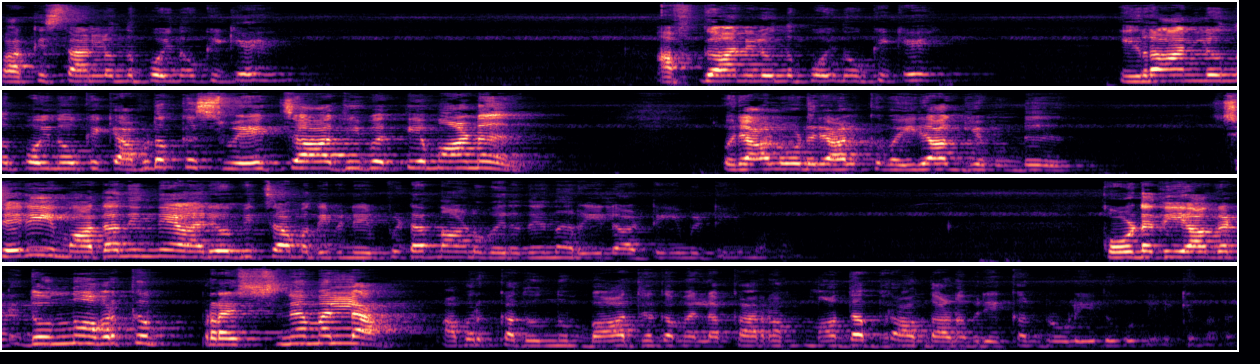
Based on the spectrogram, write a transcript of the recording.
പാകിസ്ഥാനിലൊന്ന് പോയി നോക്കിക്കേ. അഫ്ഗാനിലൊന്ന് പോയി നോക്കിക്കേ. ഇറാനിലൊന്ന് പോയി നോക്കിക്കേ. അവിടൊക്കെ സ്വേച്ഛാധിപത്യമാണ്. ഒരാളോട് ഒരാൾക്ക് വൈരാഗ്യമുണ്ട്. ശരി മതനിന്നെ ആരോപിച്ചാൽ മതി. പിന്നെ എവിടെ നിന്നാണ് വരുന്നതെന്ന് അറിയില്ല. ടീം ഇട്ടിയും കോടതിയാകട്ടെ. ഇതൊന്നും അവർക്ക് പ്രശ്നമല്ല. അവർക്കതൊന്നും ബാധകമല്ല. കാരണം മതഭ്രാന്താണ് അവരെ കൺട്രോൾ ചെയ്തുകൊണ്ടിരിക്കുന്നത്.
